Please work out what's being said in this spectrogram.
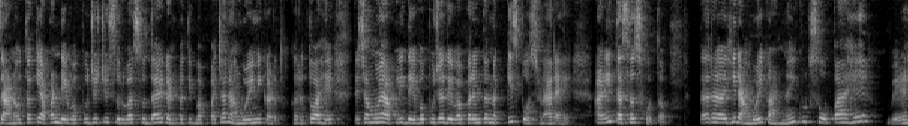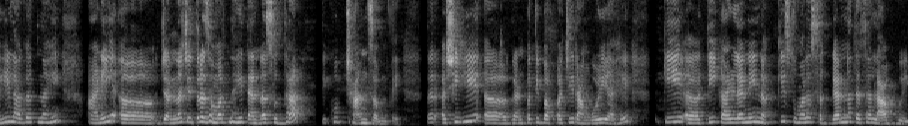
जाणवतं की आपण देवपूजेची सुरुवात सुद्धा या गणपती बाप्पाच्या रांगोळीने कर करतो आहे. त्याच्यामुळे आपली देवपूजा देवापर्यंत नक्कीच पोचणार आहे. आणि तसंच होतं. तर ही रांगोळी काढणंही खूप सोपं आहे वेळही लागत नाही आणि ज्यांना चित्र जमत नाही त्यांनासुद्धा ती खूप छान जमते. तर अशी ही गणपती बाप्पाची रांगोळी आहे की ती काढल्याने नक्कीच तुम्हाला सगळ्यांना त्याचा लाभ होईल.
